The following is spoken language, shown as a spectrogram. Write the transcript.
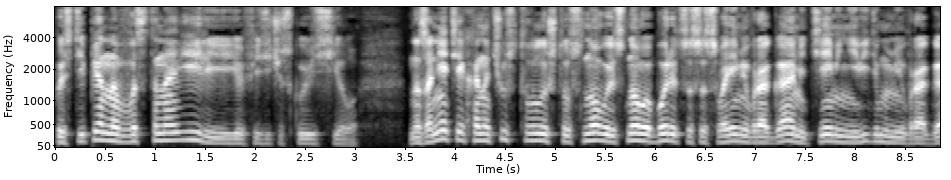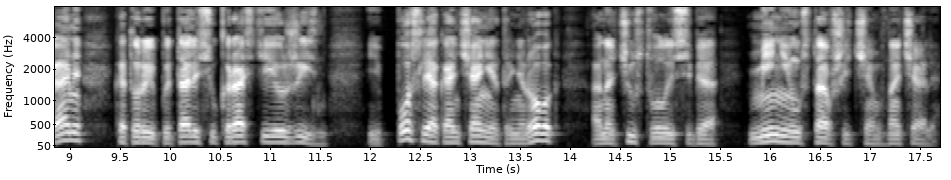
постепенно восстановили ее физическую силу. На занятиях она чувствовала, что снова и снова борется со своими врагами, теми невидимыми врагами, которые пытались украсть ее жизнь. И после окончания тренировок она чувствовала себя менее уставшей, чем в начале.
